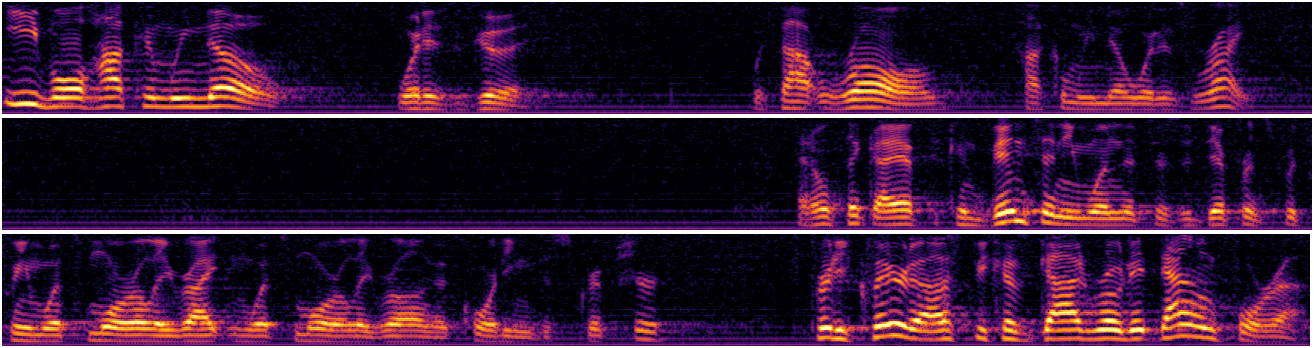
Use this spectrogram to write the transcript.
evil, how can we know what is good? Without wrong, how can we know what is right? I don't think I have to convince anyone that there's a difference between what's morally right and what's morally wrong according to Scripture. It's pretty clear to us because God wrote it down for us.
